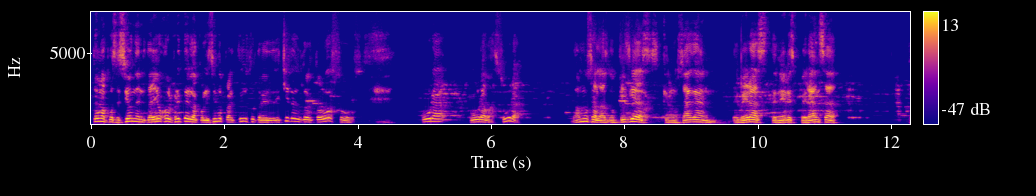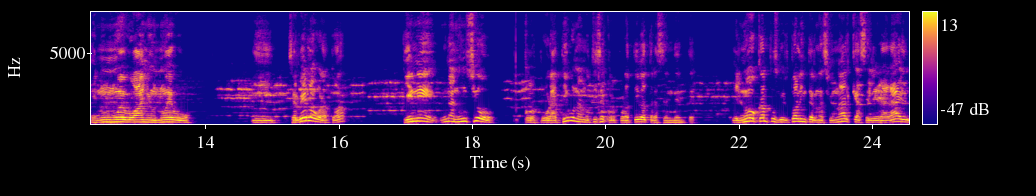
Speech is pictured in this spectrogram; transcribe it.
toma posesión de Netanyahu al frente de la coalición de partidos ultraderechistas y ortodoxos. Pura, pura basura. Vamos a las noticias que nos hagan de veras tener esperanza en un nuevo año nuevo. Y Servir Laboratoire tiene un anuncio corporativo, una noticia corporativa trascendente. El nuevo campus virtual internacional que acelerará el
